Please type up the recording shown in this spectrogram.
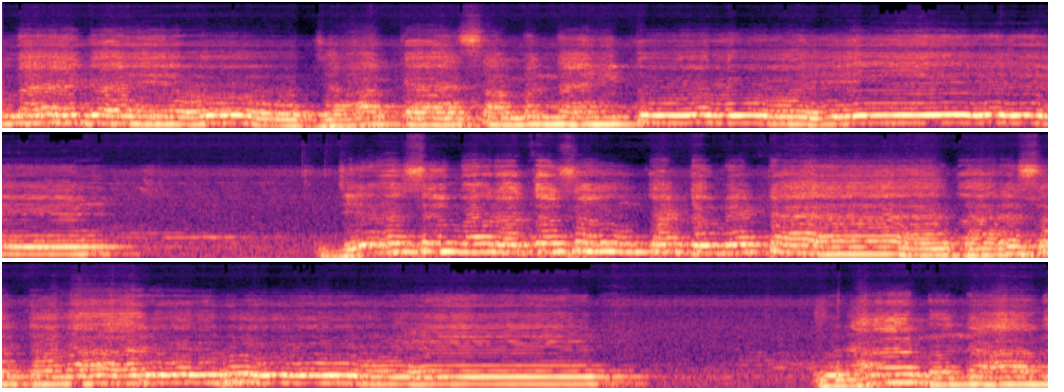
ਮੈਂ ਗਇਓ ਜਾ ਕੈ ਸਮ ਨਹੀਂ ਕੋਏ ਜਿਹ ਸਿਮਰਤ ਸੰਕਟ ਮਿਟੈ ਦਰਸ ਤੁਹਾਰੋ ਹੋਏ ਰਾਮ ਨਾਮ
